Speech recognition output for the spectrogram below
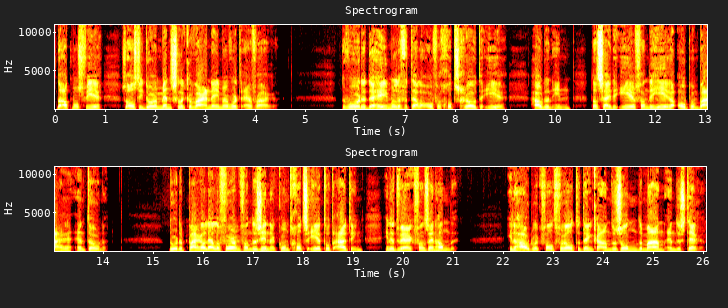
de atmosfeer zoals die door een menselijke waarnemer wordt ervaren. De woorden de hemelen vertellen over Gods grote eer houden in dat zij de eer van de Heere openbaren en tonen. Door de parallelle vorm van de zinnen komt Gods eer tot uiting in het werk van zijn handen. Inhoudelijk valt vooral te denken aan de zon, de maan en de sterren.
